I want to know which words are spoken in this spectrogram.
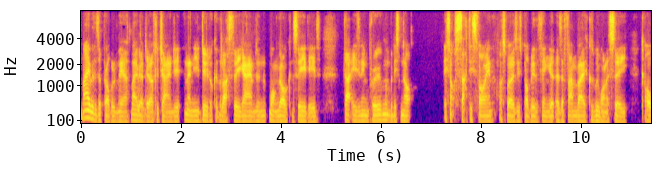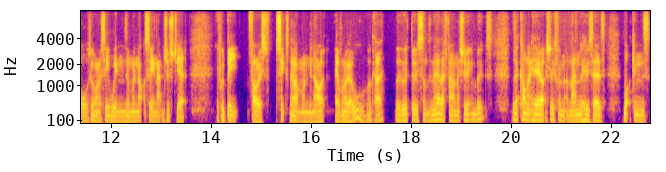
maybe there's a problem here. Maybe I do have to change it. And then you do look at the last three games and one goal conceded. That is an improvement, but it's not it's not satisfying. I suppose is probably the thing as a fan base because we want to see goals, we want to see wins, and we're not seeing that just yet. If we beat Forest six 0 on Monday night, everyone will go, "Oh, okay, there was something there. They found the shooting boots. There's a comment here actually from Amanda who says Watkins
